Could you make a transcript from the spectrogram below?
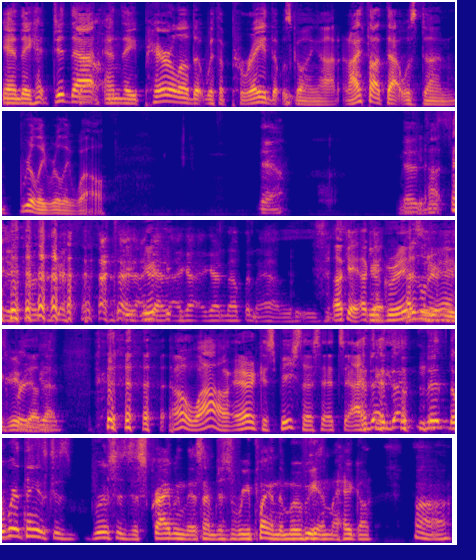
and they had, did that Yeah. and they paralleled it with a parade that was going on. And I thought that was done really, really well. yeah. Maybe not. It's- it's- I, got, I got, I got nothing to add. It's- it's- okay, okay. agree? I just wonder Yeah, if you agree with pretty that. Oh wow, Eric is speechless. It's I think, and the, the, the weird thing is because Bruce is describing this, I'm just replaying the movie in my head, going, "Oh,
